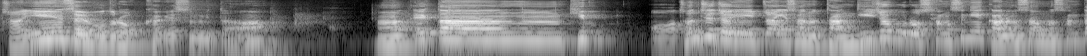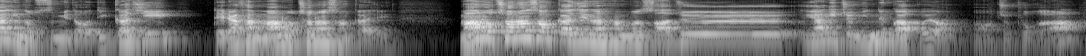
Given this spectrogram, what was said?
자, 이인셀 보도록 하겠습니다. 아, 일단 기, 어, 전체적인 입장에서는 단기적으로 상승의 가능성은 상당히 높습니다. 어디까지? 대략 한 15,000원 선까지. 15,000원 선까지는 한번 쏴줄 의향이 좀 있는 것 같고요. 어, 주포가.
